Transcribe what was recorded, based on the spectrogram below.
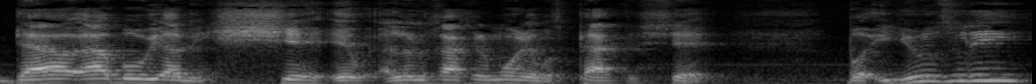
That, that movie, I mean, shit. It, at 11 o'clock in the morning, it was packed as shit. But usually,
